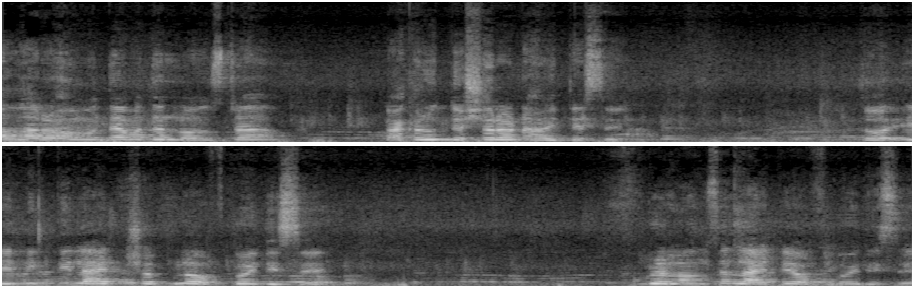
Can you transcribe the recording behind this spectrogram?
আল্লাহ রহমতে আমাদের লঞ্চটা ঢাকার উদ্দেশ্যে রানা হইতেছে। তো এই দিক দিয়ে লাইট সবগুলো অফ করে দিছে। পুরো লঞ্চের লাইটে অফ করে দিছে।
